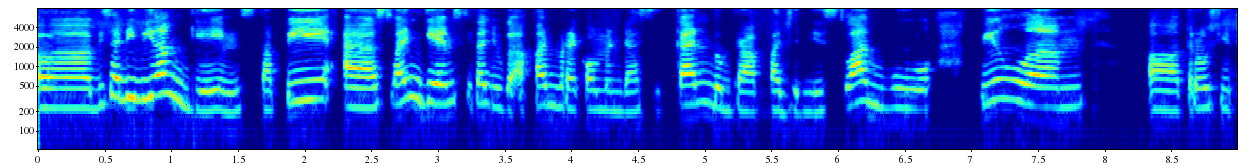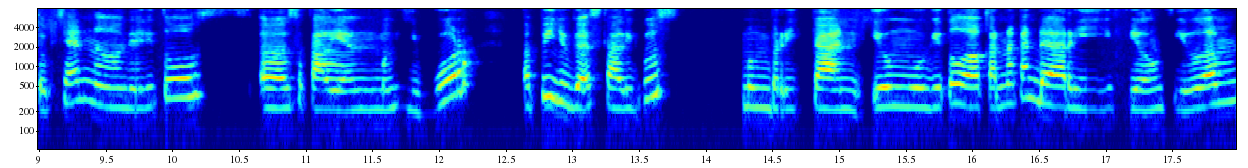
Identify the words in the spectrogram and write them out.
uh, bisa dibilang games, tapi uh, selain games kita juga akan merekomendasikan beberapa jenis lagu, film, uh, terus YouTube channel. Jadi tuh uh, sekalian menghibur, tapi juga sekaligus memberikan ilmu gitu loh karena kan dari film-film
